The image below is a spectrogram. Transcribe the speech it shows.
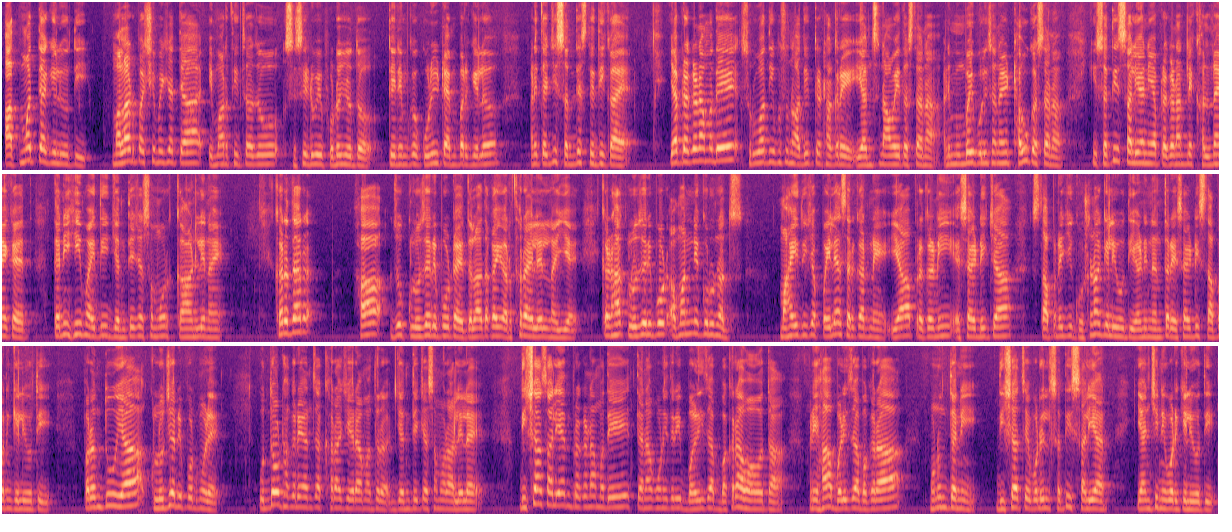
आत्महत्या केली होती मलाड पश्चिमेच्या त्या इमारतीचा जो C C T V footage होतं ते नेमकं कोणी टॅम्पर केलं आणि त्याची सद्यस्थिती काय? या प्रकरणामध्ये सुरुवातीपासून आदित्य ठाकरे यांचं नाव येत असताना आणि मुंबई पोलिसांना हे ठाऊक असताना की सतीश सालियान या प्रकरणातले खलनायक आहेत त्यांनी ही माहिती जनतेच्या समोर का आणली नाही? खरं तर हा जो क्लोजर रिपोर्ट आहे त्याला आता काही अर्थ राहिलेला नाही आहे कारण हा क्लोजर रिपोर्ट अमान्य करूनच महायुतीच्या पहिल्या सरकारने या प्रकरणी एस आय टीच्या स्थापनेची घोषणा केली होती आणि नंतर एस आय टी स्थापन केली होती. परंतु या क्लोजर रिपोर्टमुळे उद्धव ठाकरे यांचा खरा चेहरा मात्र जनतेच्या समोर आलेला आहे. दिशा सालियान प्रकरणामध्ये त्यांना कोणीतरी बळीचा बकरा व्हावा होता आणि हा बळीचा बकरा म्हणून त्यांनी दिशाचे वडील सतीश सालियान यांची निवड केली होती.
